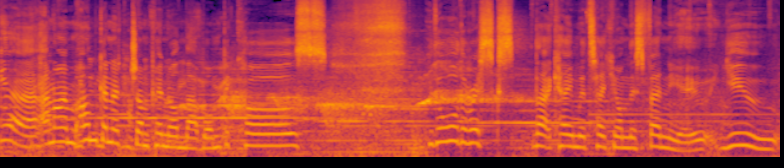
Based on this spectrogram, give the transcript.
Yeah, and I'm I'm going to jump in on that one because with all the risks that came with taking on this venue, you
